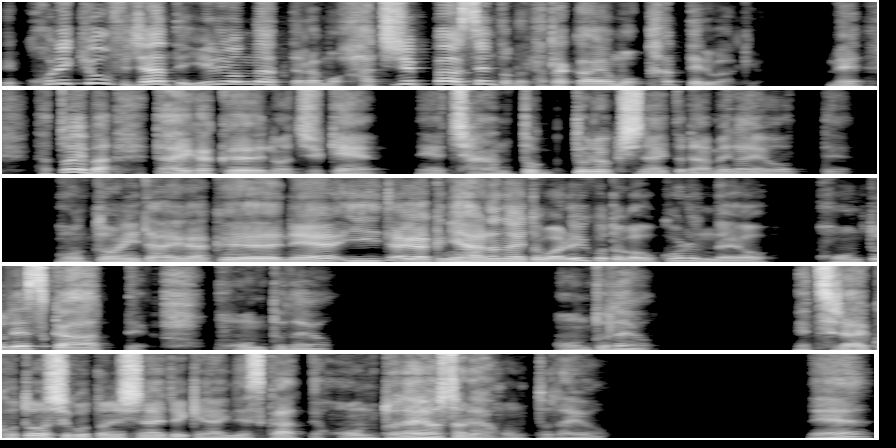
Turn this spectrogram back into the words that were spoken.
でこれ恐怖じゃんって言えるようになったら、もう80%の戦いはもう勝ってるわけよ。ね、例えば大学の受験、ね、ちゃんと努力しないとダメだよって。本当に大学ね、いい大学に入らないと悪いことが起こるんだよ。本当ですかって。本当だよ。本当だよ。ね、辛いことを仕事にしないといけないんですかって。本当だよ。それは本当だよ。ね。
